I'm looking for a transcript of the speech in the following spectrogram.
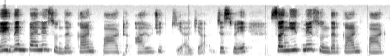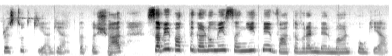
एक दिन पहले सुंदरकांड पाठ आयोजित किया गया, जिसमें संगीत में सुंदरकांड पाठ प्रस्तुत किया गया। तत्पश्चात सभी भक्तगणों में संगीत में वातावरण निर्माण हो गया।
